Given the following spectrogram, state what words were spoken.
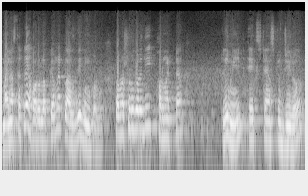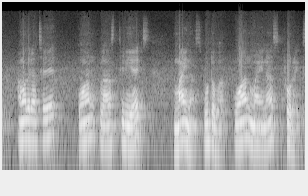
মাইনাস থাকলে হরলভকে আমরা প্লাস দিয়ে গুণ করব। তো আমরা শুরু করে দিই ফরম্যাটটা। Limit x tends to zero আমাদের আছে one plus three x minus root over one minus four x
